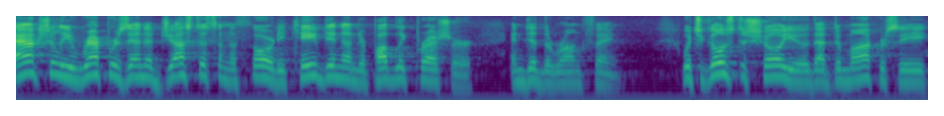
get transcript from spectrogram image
actually represented justice and authority caved in under public pressure and did the wrong thing? Which goes to show you that democracy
